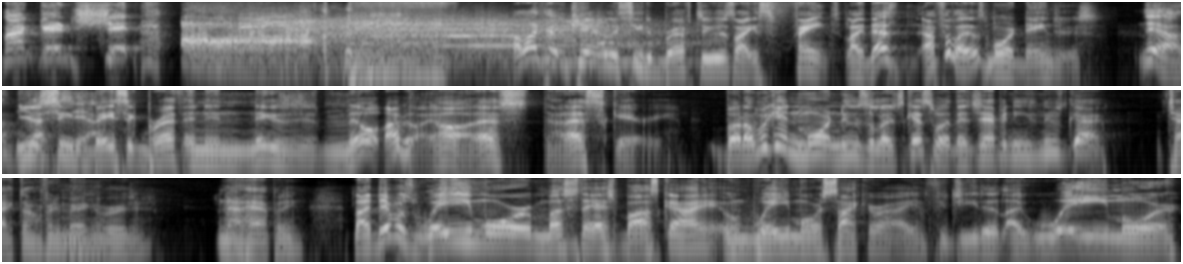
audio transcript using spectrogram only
fucking shit. Ah. I like how you can't really see the breath too. It's like it's faint. Like that's I feel like that's more dangerous. Yeah. You just see yeah. basic breath and then niggas just melt. I'd be like, oh, that's now that's scary. But uh, we're getting more news alerts. Guess what? That Japanese news guy tacked on for the American version. Not happening. Like there was way more mustache boss guy and way more Sakurai and Fujita. Like way more.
